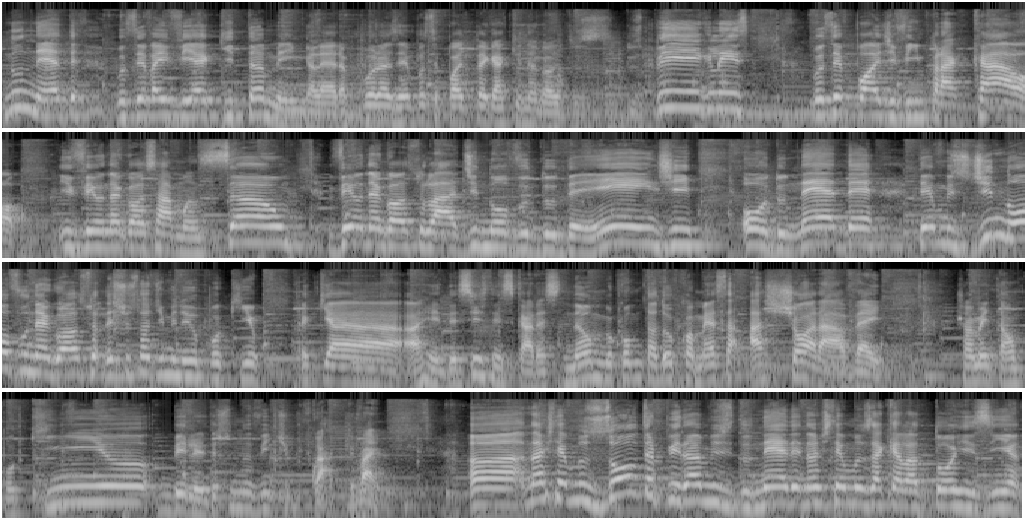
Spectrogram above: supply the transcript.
no Nether, você vai ver aqui também, galera. Por exemplo, você pode pegar aqui o negócio dos, dos você pode vir pra cá, ó, e ver o negócio da mansão, ver o negócio lá de novo do The End, ou do Nether. Temos de novo o negócio, deixa eu só diminuir um pouquinho aqui a, a render distance, cara, senão meu computador começa a chorar, velho. Deixa eu aumentar um pouquinho. Beleza, deixa no 24, vai. Uh, nós temos outra pirâmide do Nether, nós temos aquela torrezinha,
